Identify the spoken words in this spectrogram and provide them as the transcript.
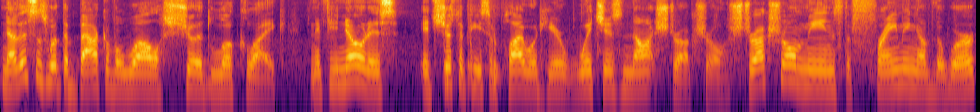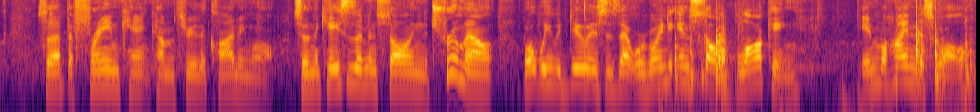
Now this is what the back of a well should look like. And if you notice, it's just a piece of plywood here, which is not structural. Structural means the framing of the work so that the frame can't come through the climbing wall. So in the cases of installing the Tru-Mount, what we would do is, is that we're going to install blocking in behind this wall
